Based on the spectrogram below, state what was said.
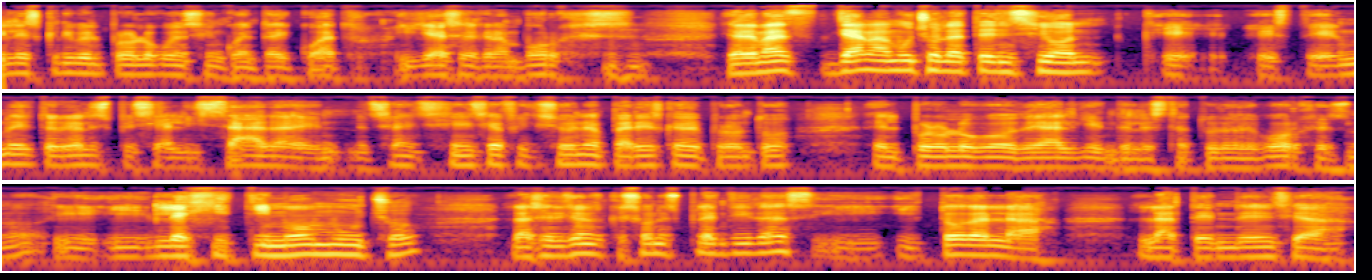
Él escribe el prólogo en 54 y ya es el gran Borges. Y además llama mucho la atención que este, en una editorial especializada en ci- ciencia ficción aparezca de pronto el prólogo de alguien de la estatura de Borges, ¿no? Y, y legitimó mucho las ediciones que son espléndidas y, y toda la, la tendencia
